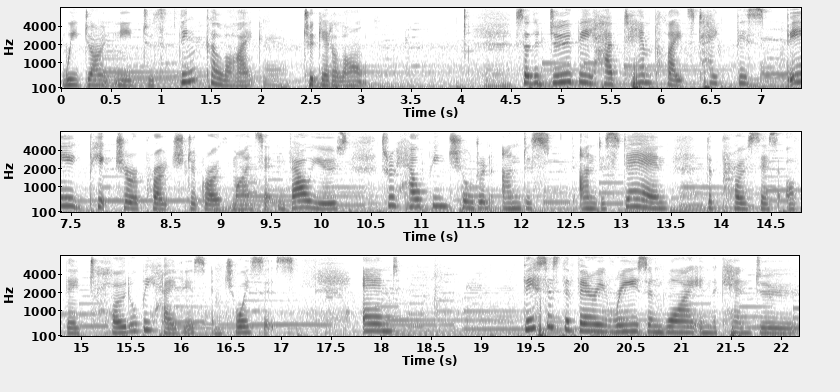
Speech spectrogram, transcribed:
We don't need to think alike to get along. So, the Do Be Have templates take this big picture approach to growth mindset and values through helping children understand understand the process of their total behaviors and choices. And this is the very reason why in the Can Do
